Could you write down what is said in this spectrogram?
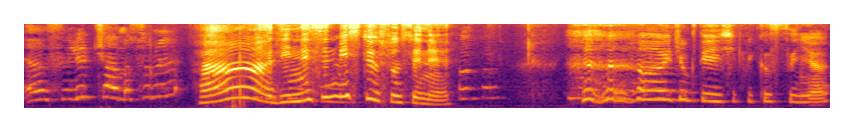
Yani flüt çalmasını. Ha, dinlesin mi istiyorsun seni? Ay çok değişik bir kızsın ya.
